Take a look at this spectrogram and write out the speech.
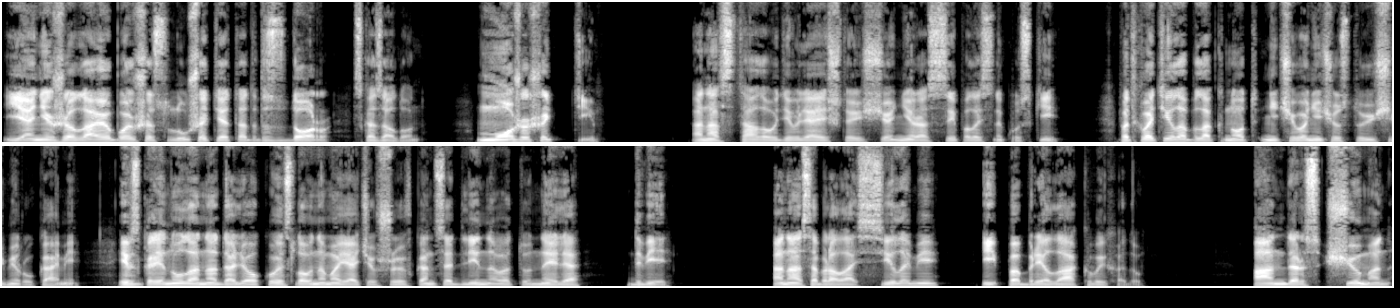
«Я не желаю больше слушать этот вздор», — сказал он. «Можешь идти». Она встала, удивляясь, что еще не рассыпалась на куски, подхватила блокнот ничего не чувствующими руками и взглянула на далекую, словно маячившую в конце длинного туннеля, дверь. Она собралась силами и побрела к выходу. Андерс Шуман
